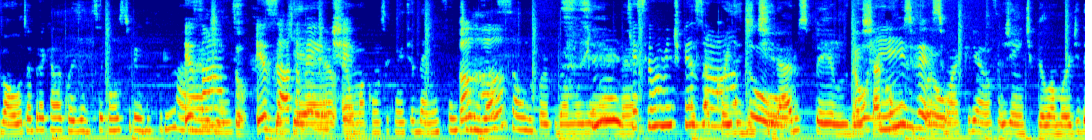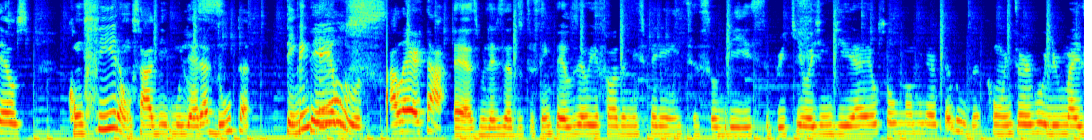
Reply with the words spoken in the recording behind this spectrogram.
volta pra aquela coisa de ser construído por imagens. Exato, Porque exatamente. é, é uma consequência da infantilização do corpo da mulher, Sim, né? que é extremamente pesado. Essa coisa de tirar os pelos, deixar como se horrível. fosse uma criança. Gente, pelo amor de Deus, confiram, sabe? Mulher Nossa. adulta tem, Tem pelos. pelos. Alerta! É, as mulheres adultas têm pelos. Eu ia falar da minha experiência sobre isso, porque hoje em dia eu sou uma mulher peluda, com muito orgulho, mas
